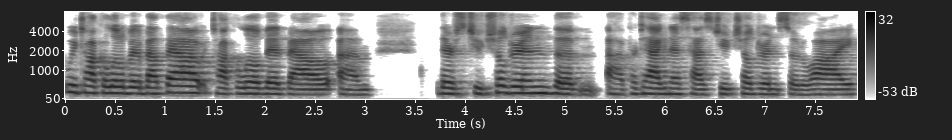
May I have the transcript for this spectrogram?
we talk a little bit about that. We talk a little bit about um, there's two children. The uh, protagonist has two children. So do i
